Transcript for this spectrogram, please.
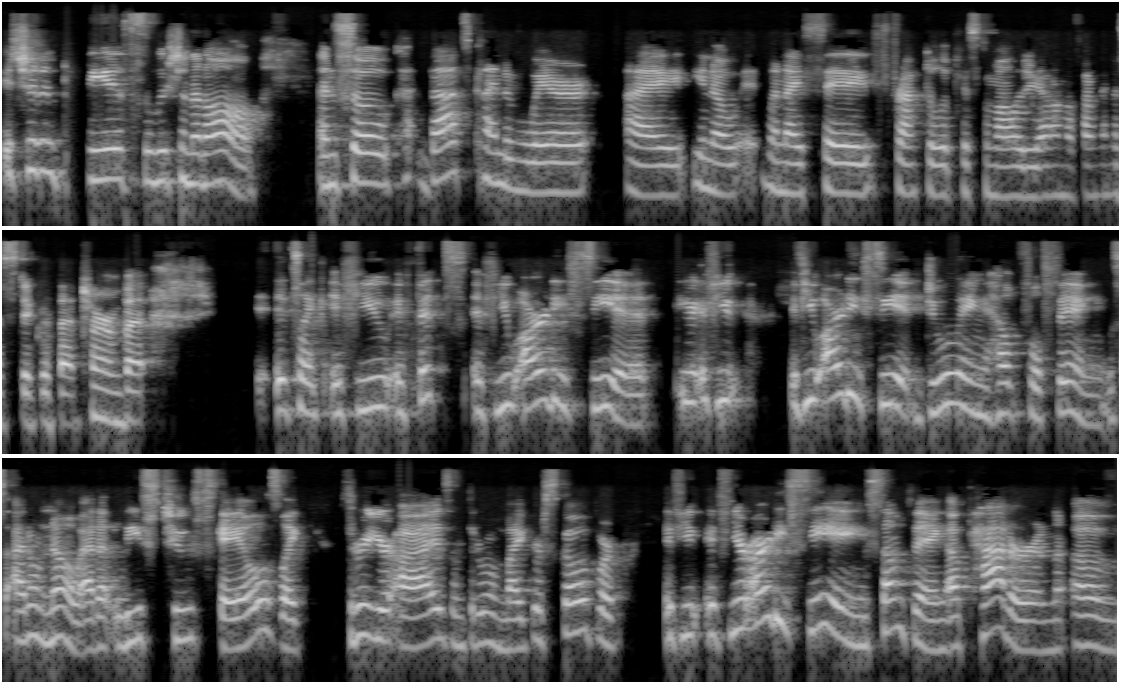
It shouldn't be a solution at all. And so that's kind of where I, you know, when I say fractal epistemology, I don't know if I'm going to stick with that term, but it's like if you, if it's, if you already see it, if you, if you already see it doing helpful things, I don't know, at at least two scales, like through your eyes and through a microscope, or if you if you're already seeing something a pattern of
